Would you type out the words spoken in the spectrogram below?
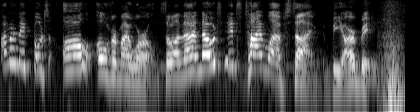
I'm gonna make boats all over my world. So on that note, it's time-lapse time. BRB.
